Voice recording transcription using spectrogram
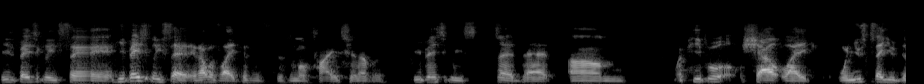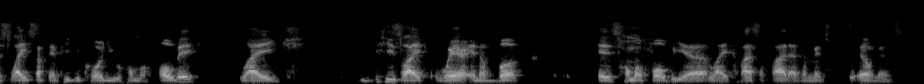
he's basically saying he basically said, and I was like, this is this is the most fire shit ever. He basically said that um, when people shout like when you say you dislike something, people call you homophobic. Like he's like, where in a book is homophobia like classified as a mental illness?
